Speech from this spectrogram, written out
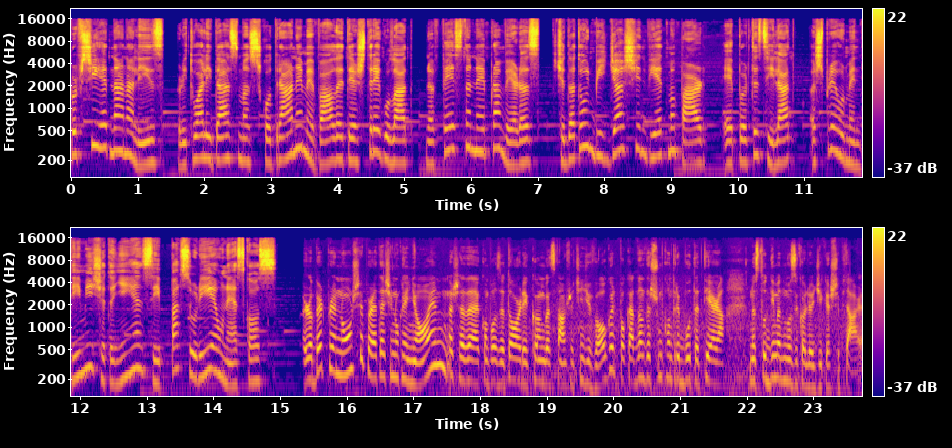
Përfshihet në analizë rituali i dasmës shkodrane me vallet e shtregullat në festën e pranverës, që datojnë mbi 600 vjet më parë, e për të cilat është shprehur mendimi që të njihen si pasuri e UNESCO-s. Robert Prenushi, për ata që nuk e njohin, është edhe kompozitori i këngës famshme Qingji i Vogël, po ka dhënë dhe shumë kontribute të tjera në studimet muzikologjike shqiptare.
